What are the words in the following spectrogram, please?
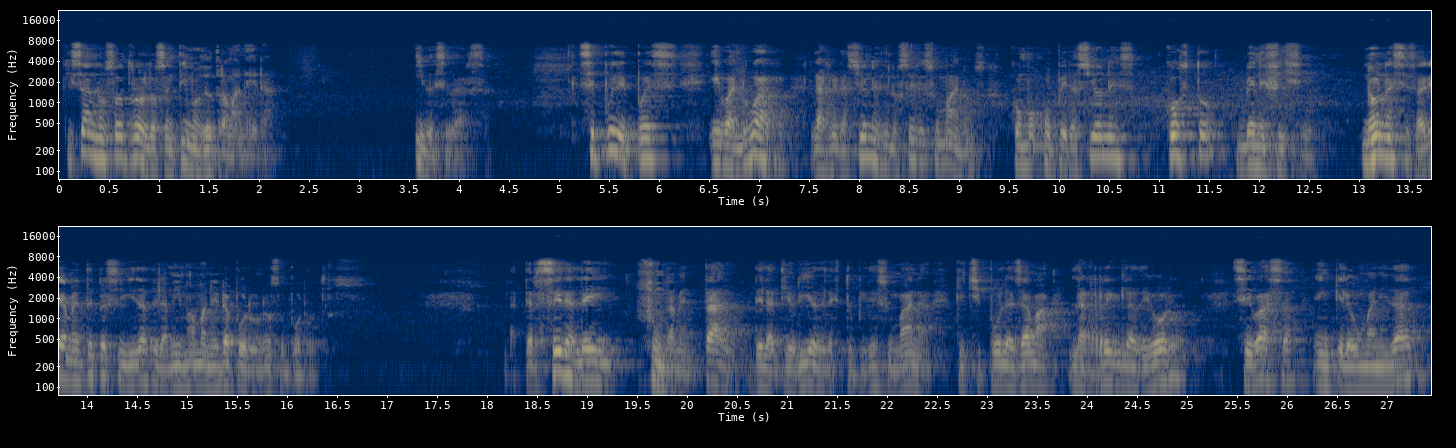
quizás nosotros lo sentimos de otra manera y viceversa. Se puede, pues, evaluar las relaciones de los seres humanos como operaciones costo-beneficio, no necesariamente percibidas de la misma manera por unos o por otros. La tercera ley fundamental de la teoría de la estupidez humana, que Chipola llama la regla de oro, se basa en que la humanidad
